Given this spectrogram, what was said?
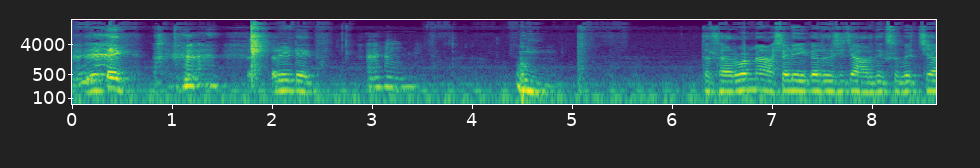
रिटेक रिटेक तर सर्वांना आषाढी एकादशीच्या हार्दिक शुभेच्छा.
